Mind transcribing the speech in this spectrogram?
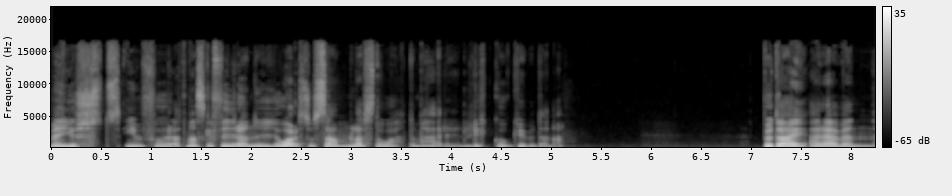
Men just inför att man ska fira nyår så samlas då de här lyckogudarna. Budai är även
